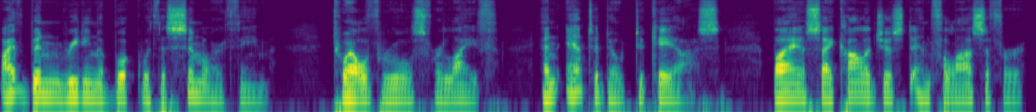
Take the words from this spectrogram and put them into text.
I've been reading a book with a similar theme 12 Rules for Life An Antidote to Chaos by a psychologist and philosopher,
